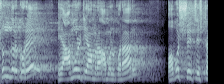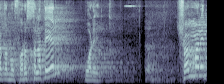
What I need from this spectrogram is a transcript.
সুন্দর করে এই আমলটি আমরা আমল করার অবশ্যই চেষ্টা করব ফরজ সালাতের পরে। সম্মানিত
